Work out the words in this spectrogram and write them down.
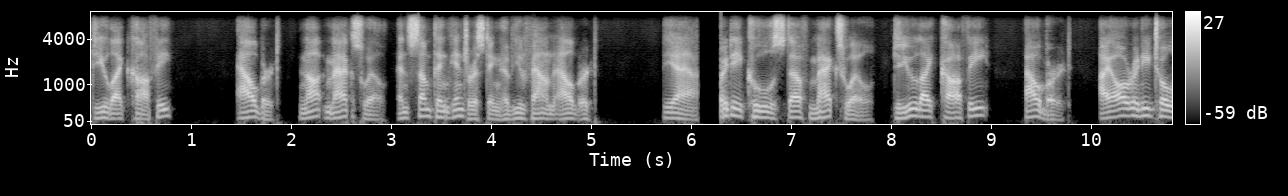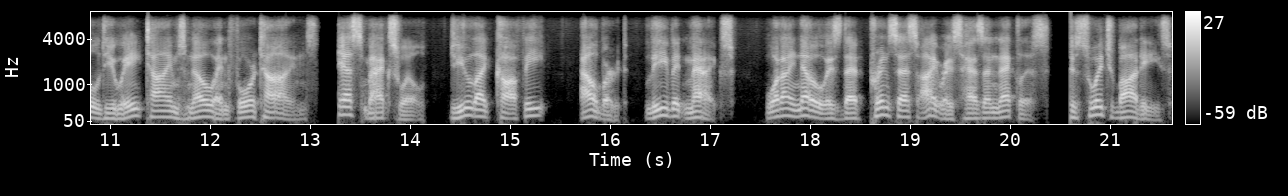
do you like coffee? Albert, not Maxwell, and something interesting have you found Albert? Yeah, pretty cool stuff Maxwell, do you like coffee? Albert, I already told you 8 times no and 4 times. Yes Maxwell, do you like coffee? Albert, leave it Max. What I know is that Princess Iris has a necklace. To switch bodies,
